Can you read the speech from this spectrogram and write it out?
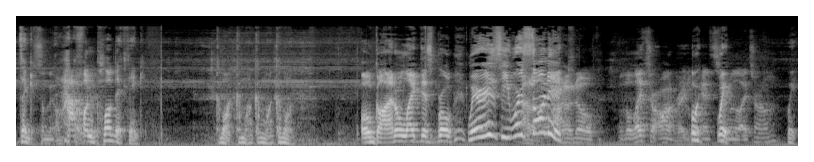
it's like Something half unplugged. unplugged, I think. Come on, come on, come on, come on. Oh god, I don't like this, bro. Where is he? Where's Sonic? I don't know. Well, the lights are on, right? You Oh, can't see wait. when the lights are on? Wait.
